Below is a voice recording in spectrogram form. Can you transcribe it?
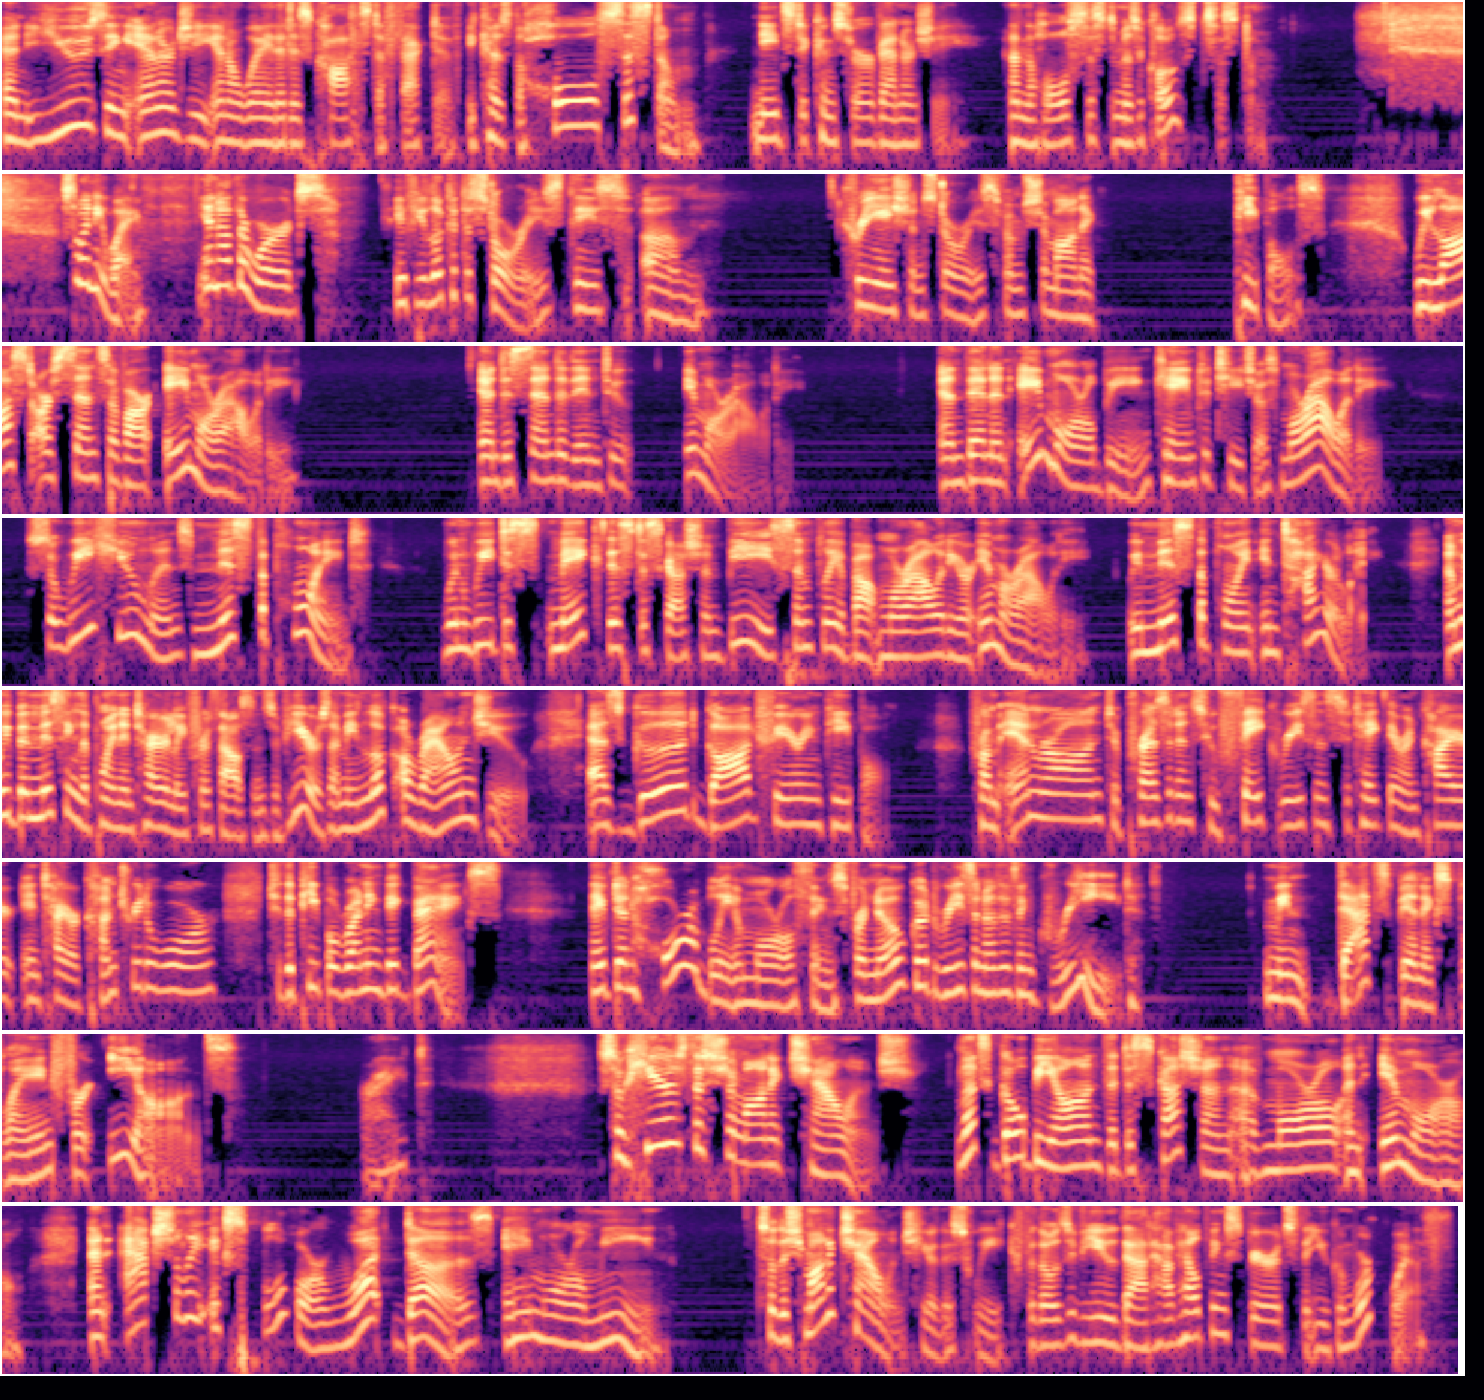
and using energy in a way that is cost effective because the whole system needs to conserve energy and the whole system is a closed system. So, anyway, in other words, if you look at the stories, these um, creation stories from shamanic peoples, we lost our sense of our amorality and descended into immorality. And then an amoral being came to teach us morality. So we humans miss the point when we dis- make this discussion be simply about morality or immorality. We miss the point entirely. And we've been missing the point entirely for thousands of years. I mean, look around you. As good, God fearing people, from Enron to presidents who fake reasons to take their entire, entire country to war, to the people running big banks, they've done horribly immoral things for no good reason other than greed. I mean, that's been explained for eons, right? So here's the shamanic challenge let's go beyond the discussion of moral and immoral and actually explore what does amoral mean. So the shamanic challenge here this week for those of you that have helping spirits that you can work with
